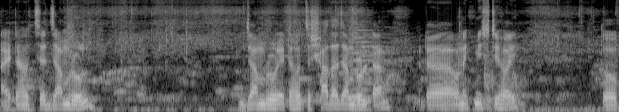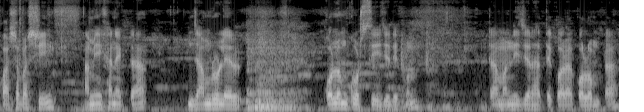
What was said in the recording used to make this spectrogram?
আর এটা হচ্ছে জামরুল। জামরুল, এটা হচ্ছে সাদা জামরুলটা। এটা অনেক মিষ্টি হয়। তো পাশাপাশি আমি এখানে একটা জামরুলের কলম করছি যে দেখুন। এটা আমার নিজের হাতে করা কলমটা।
